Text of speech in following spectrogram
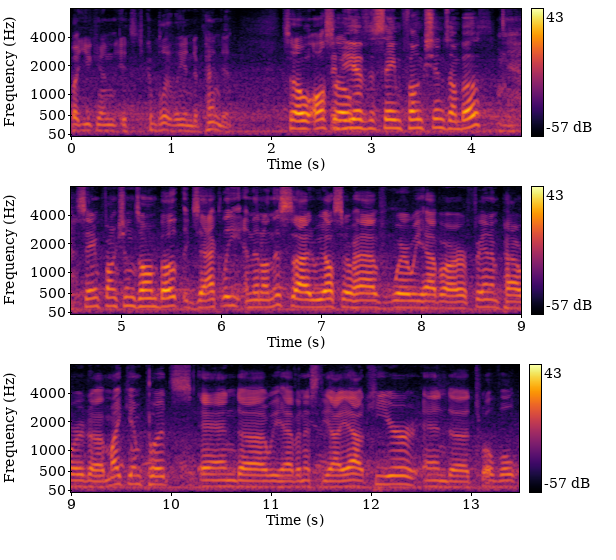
but you can it's completely independent. So also, and you have the same functions on both? Same functions on both, exactly. And then on this side, we also have where we have our phantom-powered uh, mic inputs, and uh, we have an SDI out here and uh, 12 volt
